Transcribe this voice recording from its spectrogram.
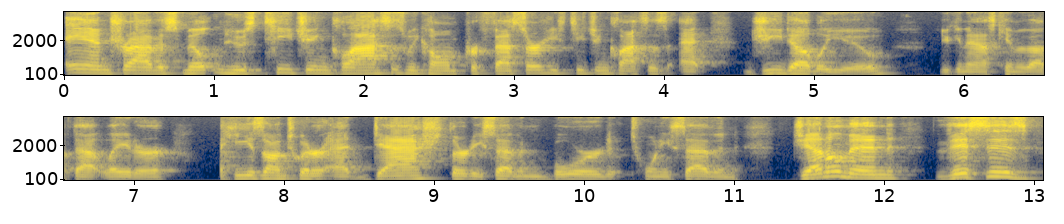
and Travis Milton, who's teaching classes. We call him Professor. He's teaching classes at GW. You can ask him about that later. He's on Twitter at dash 37 board 27. Gentlemen, this is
